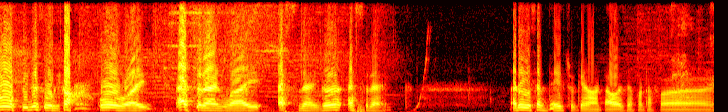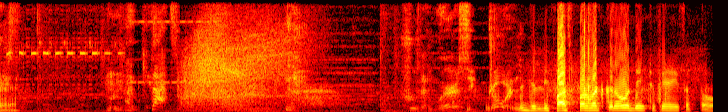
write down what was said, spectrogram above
ओ फिनिश हो गया। ओ भाई एस रैंक भाई एस रैंक एस रैंक अरे ये सब देख चुके हैं हटाओ इसे फटाफट? जल्दी फास्ट फॉरवर्ड करो, देख चुके हैं ये सब तो।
